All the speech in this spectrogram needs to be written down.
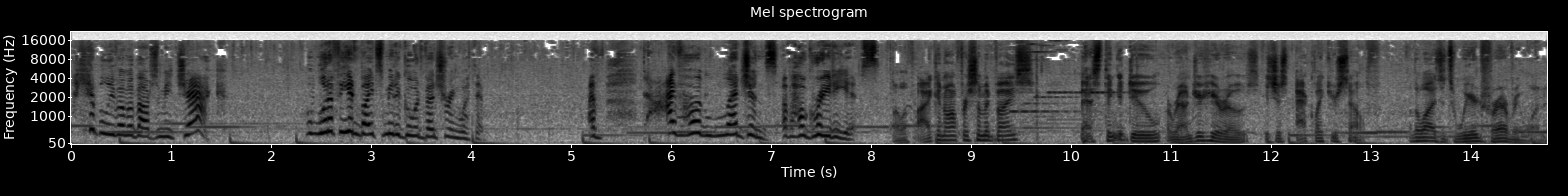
I can't believe I'm about to meet Jack. What if he invites me to go adventuring with him? I've I've heard legends of how great he is. Well, if I can offer some advice, best thing to do around your heroes is just act like yourself. Otherwise, it's weird for everyone.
